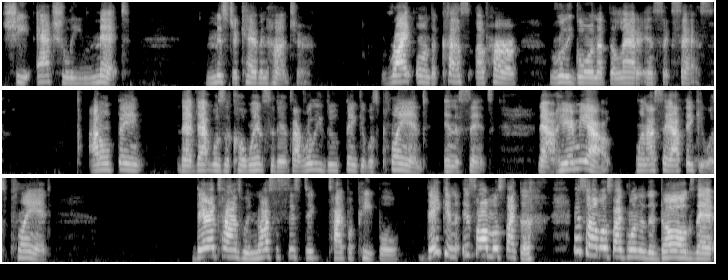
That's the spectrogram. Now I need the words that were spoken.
she actually met Mr. Kevin Hunter, right on the cusp of her really going up the ladder in success. I don't think that that was a coincidence. I really do think it was planned in a sense. Now, hear me out. When I say I think it was planned, there are times when narcissistic type of people they can it's almost like a it's almost like one of the dogs that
